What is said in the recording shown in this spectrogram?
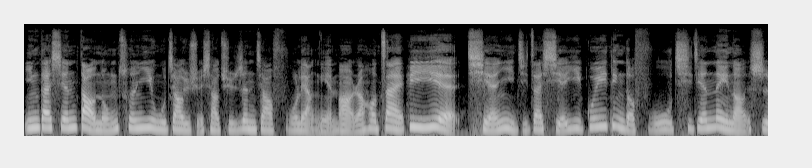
应该先到农村义务教育学校去任教服务两年啊，然后在毕业前以及在协议规定的服务期间内呢，是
